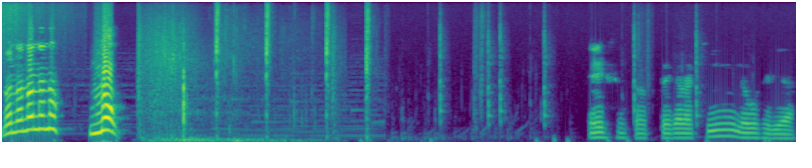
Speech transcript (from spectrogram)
No, no, no, no, no. No. Eso está pegar aquí, luego sería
